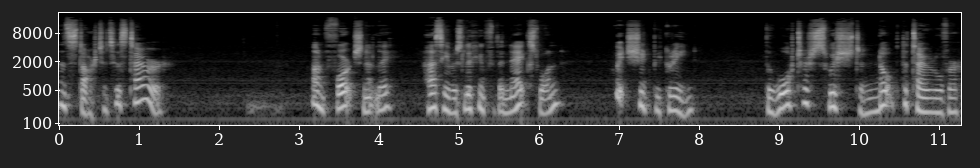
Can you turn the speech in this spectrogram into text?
and started his tower. Unfortunately, as he was looking for the next one, which should be green, the water swooshed and knocked the tower over.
